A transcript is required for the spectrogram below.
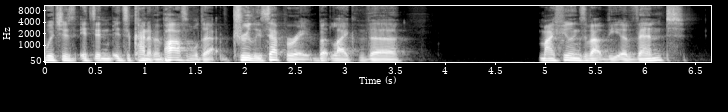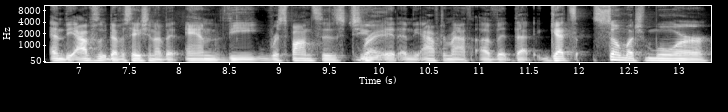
which is, it's, in, it's kind of impossible to truly separate, but like the, my feelings about the event and the absolute devastation of it and the responses to Right. it and the aftermath of it that gets so much more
